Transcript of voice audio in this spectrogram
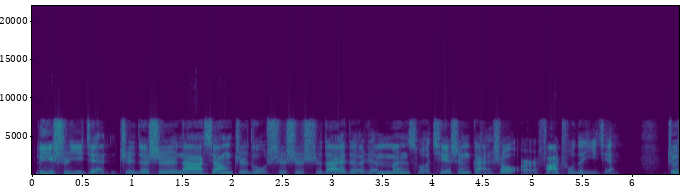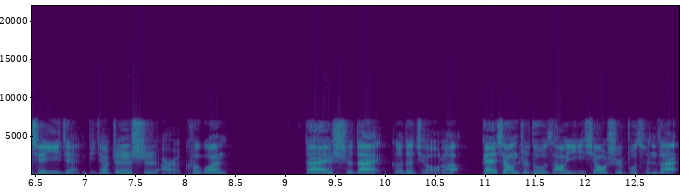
历史意见指的是那项制度实施时代的人们所切身感受而发出的意见，这些意见比较真实而客观。待时代隔得久了，该项制度早已消失不存在，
